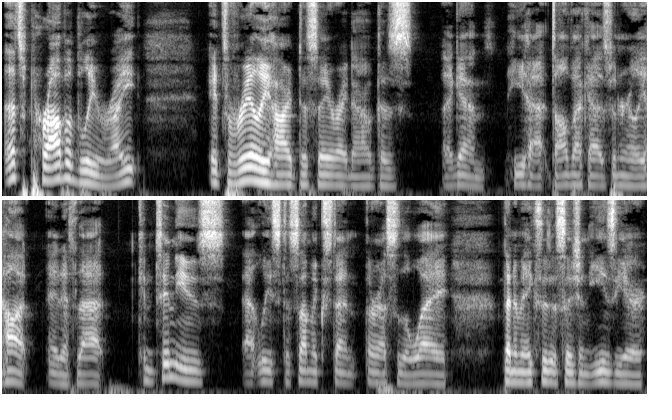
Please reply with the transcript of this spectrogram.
That's probably right. It's really hard to say right now because again, he had Dalbec has been really hot, and if that continues at least to some extent the rest of the way, then it makes the decision easier.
